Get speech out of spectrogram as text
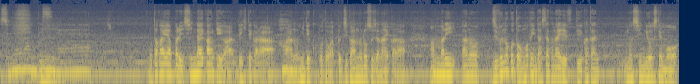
そうなんですね、うん、お互いやっぱり信頼関係ができてから、はい、あの見ていくことはやっぱ時間のロスじゃないからあんまりあの自分のことを表に出したくないですっていう方の診療しても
